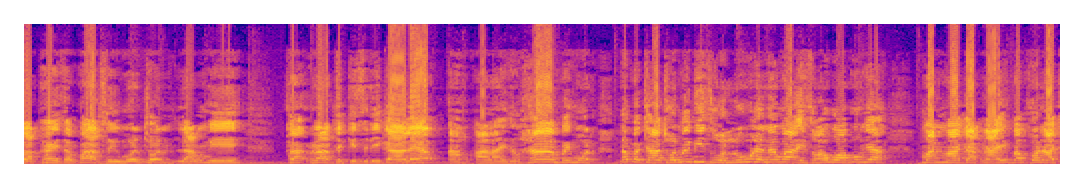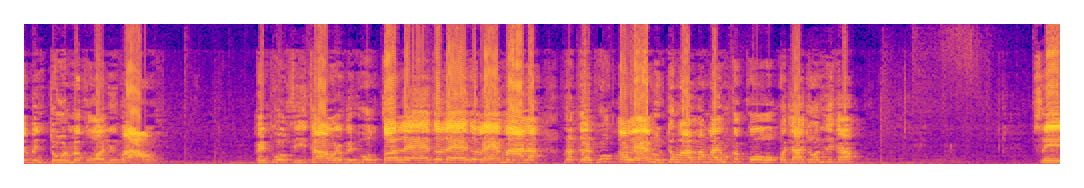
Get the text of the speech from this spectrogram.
มัครให้สัมภาษณ์สื่อมวลชนหลังมี พระราชกิจสีกาแล้วอ้าวอะไรต้องห้ามไปหมด แล้วประชาชนไม่มีส่วนรู้เลยนะว่าไอ้สวพวกเนี้ยมันมาจากไหนบางคนอาจจะเป็นโจรมาก่อนหรือเปล่า เป็นพวกสีเทาแล้วเป็นพวกตอแหลตอแหลตอแหลมาละแล้วเกิดพวกตอแหลหลุดเข้ามาทำไงมันก็โกหกประชาชนสิครับสี่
